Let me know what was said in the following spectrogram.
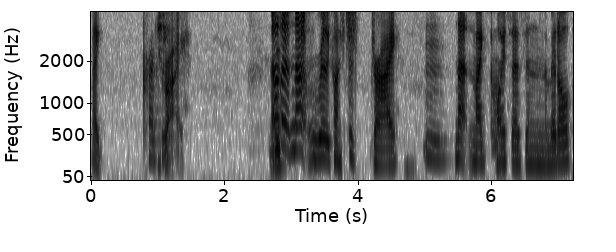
like Crunchy. dry. No Would- not, not really crunchy just dry Mm. not like the Moises in the middle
